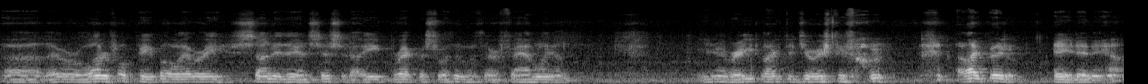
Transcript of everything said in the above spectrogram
Uh, they were wonderful people. Every Sunday they insisted I eat breakfast with them with their family, and you never eat like the Jewish people. I like they ate anyhow.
